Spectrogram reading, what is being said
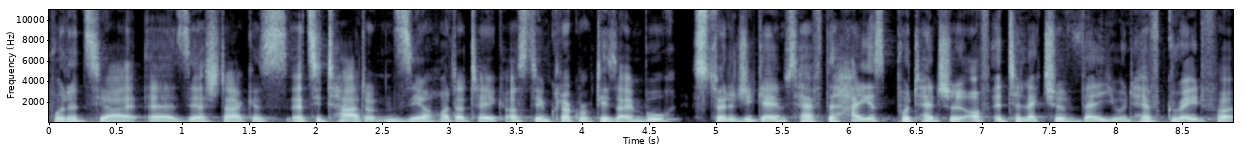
Potenzial, äh, sehr starkes äh, Zitat und ein sehr hotter Take aus dem Clockwork Design Buch. Strategy games have the highest potential of intellectual value and have great, for,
